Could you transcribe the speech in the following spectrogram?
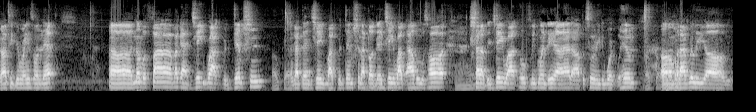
I'll take the reins on that. Uh, number five, I got J Rock Redemption. Okay. I got that J Rock Redemption. I thought that J Rock album was hard. Mm-hmm. Shout out to J Rock. Hopefully one day I had an opportunity to work with him. Okay. Um, but I really, um,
